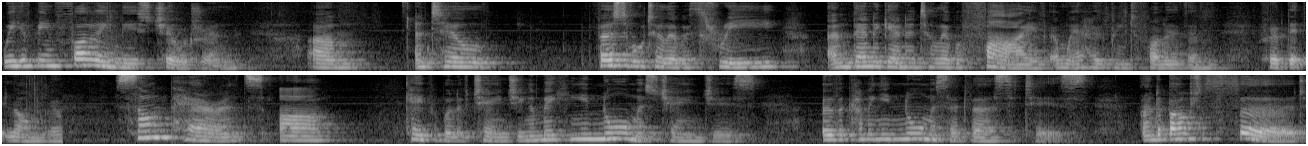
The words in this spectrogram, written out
We have been following these children um, until, first of all, till they were three, and then again until they were five, and we're hoping to follow them for a bit longer. Some parents are capable of changing and making enormous changes, overcoming enormous adversities, and about a third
